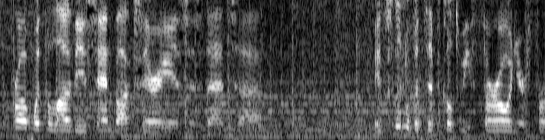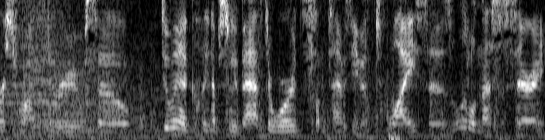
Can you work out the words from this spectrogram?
The problem with a lot of these sandbox areas is that uh, it's a little bit difficult to be thorough in your first run through, so doing a cleanup sweep afterwards, sometimes even twice, is a little necessary.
